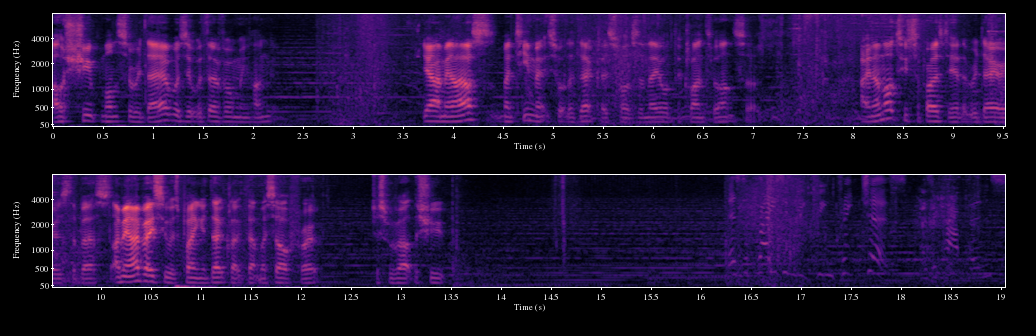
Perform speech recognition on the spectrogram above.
I'll shoot Monster Redea. Was it with Overwhelming Hunger? Yeah, I mean, I asked my teammates what the deck list was, and they all declined to answer. And I'm not too surprised to hear that Redea is the best. I mean, I basically was playing a deck like that myself, right? Just without the shoot. They're surprisingly clean creatures, as it happens.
